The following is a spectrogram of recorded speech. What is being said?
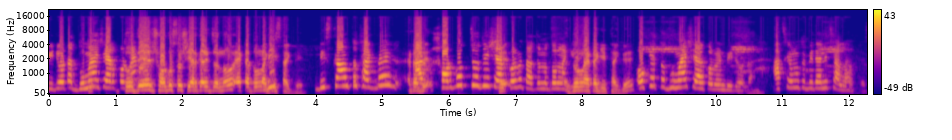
ভিডিওটা ধুমায় শেয়ার করবেন। তো যে সর্বোচ্চ শেয়ারকারীর জন্য একটা দোলনা গিফট থাকবে। ডিসকাউন্ট তো থাকবে আর সর্বোচ্চ যে শেয়ার করবে তার জন্য দোলনা দোলনা একটা গিফট থাকবে। ওকে তো ধুমায় শেয়ার করবেন ভিডিওটা। আজকের মতো বিদায় নিচ্ছি আল্লাহ হাফেজ।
